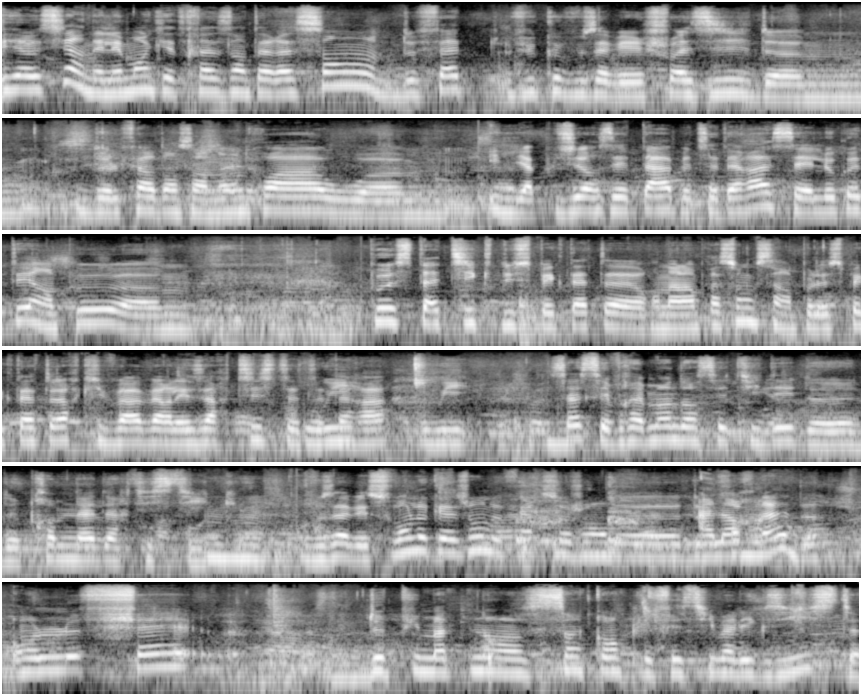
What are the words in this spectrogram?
il y a aussi un élément qui est très intéressant, de fait, vu que vous avez choisi de, de le faire dans un endroit où euh, il y a plusieurs étapes, etc., c'est le côté un peu... Euh, statique du spectateur. On a l'impression que c'est un peu le spectateur qui va vers les artistes, etc. Oui, ça c'est vraiment dans cette idée de, promenade artistique. Mhm. Vous avez souvent l'occasion de faire ce genre de, promenade? On le fait depuis maintenant 5 ans que le festival existe.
